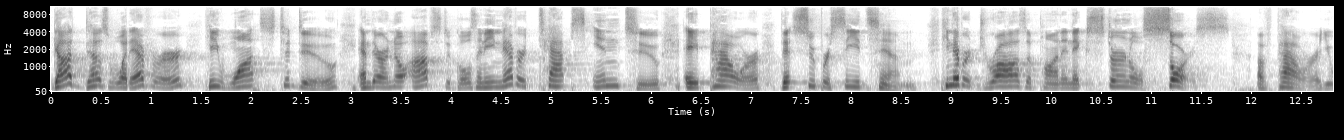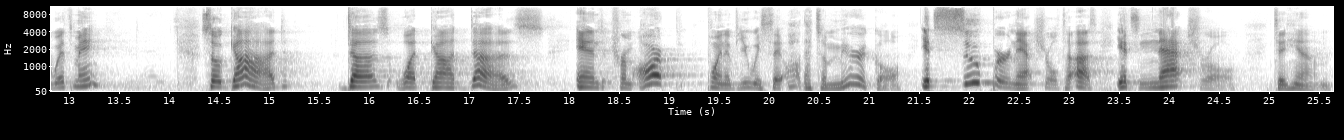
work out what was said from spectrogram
God does whatever He wants to do, and there are no obstacles, and He never taps into a power that supersedes Him. He never draws upon an external source of power. Are you with me? So God does what God does, and from our point of view, we say, oh, that's a miracle. It's supernatural to us, it's natural to Him.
